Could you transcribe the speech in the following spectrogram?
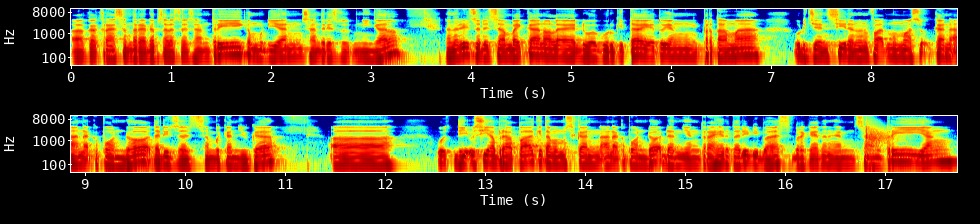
eh, kekerasan terhadap salah satu santri, kemudian santri tersebut meninggal. Dan tadi sudah disampaikan oleh dua guru kita yaitu yang pertama urgensi dan manfaat memasukkan anak ke pondok. Tadi sudah disampaikan juga eh, u- di usia berapa kita memasukkan anak ke pondok dan yang terakhir tadi dibahas berkaitan dengan santri yang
